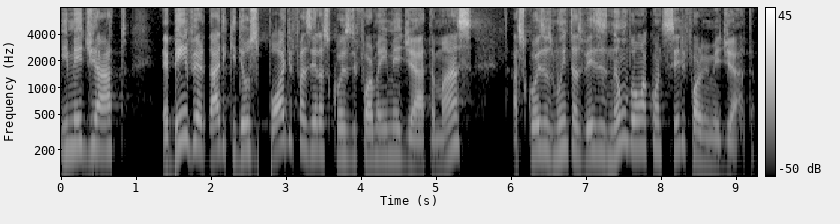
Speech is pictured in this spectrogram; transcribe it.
imediato. É bem verdade que Deus pode fazer as coisas de forma imediata, mas as coisas muitas vezes não vão acontecer de forma imediata.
